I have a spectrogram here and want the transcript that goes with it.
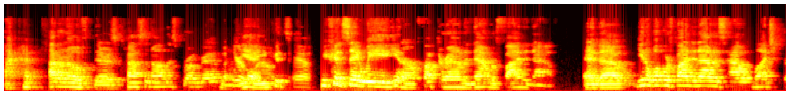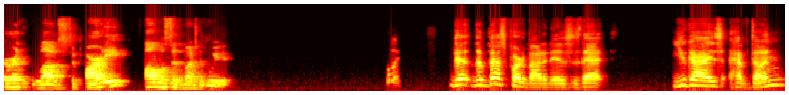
I, I don't know if there's cussing on this program, but You're yeah, you could yeah. you could say we, you know, fucked around and now we're finding out and uh, you know what we're finding out is how much Earth loves to party, almost as much as we do. The the best part about it is is that you guys have done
